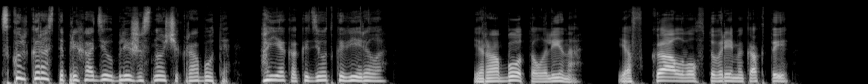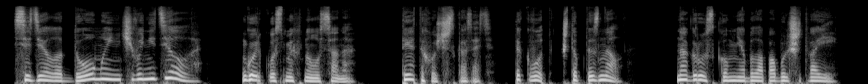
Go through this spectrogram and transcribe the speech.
Сколько раз ты приходил ближе с ночи к работе, а я, как идиотка, верила. И работал, Лина. Я вкалывал в то время, как ты... Сидела дома и ничего не делала. Горько усмехнулась она. Ты это хочешь сказать? Так вот, чтоб ты знал, нагрузка у меня была побольше твоей.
